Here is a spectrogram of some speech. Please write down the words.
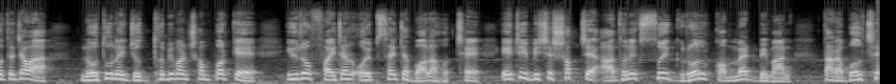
হতে যাওয়া নতুন এই যুদ্ধ বিমান সম্পর্কে ইউরোপ ফাইটার ওয়েবসাইটে বলা হচ্ছে, এটি বিশ্বের সবচেয়ে আধুনিক সুইগ রোল কম্ব্যাট বিমান। তারা বলছে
